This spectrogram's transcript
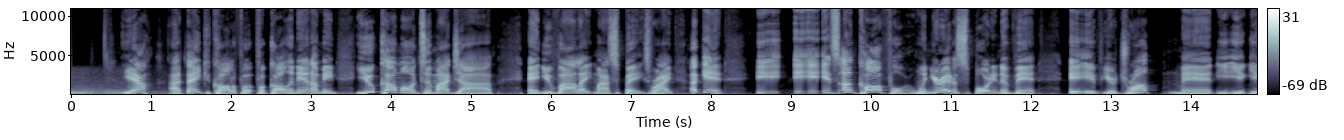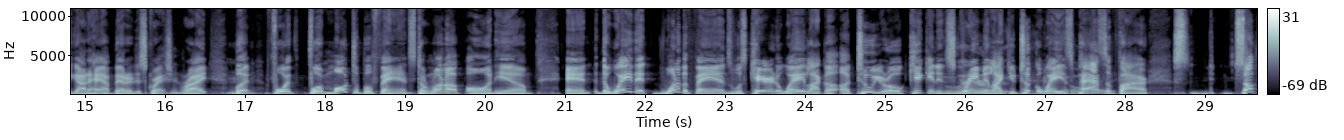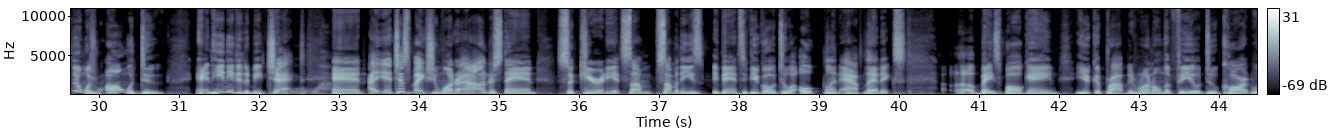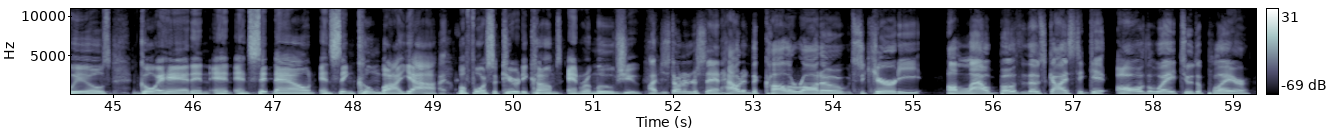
Yeah, I thank you, caller, for, for calling in. I mean, you come on to my job and you violate my space, right? Again, i i it's uncalled for. When you're at a sporting event, if you're drunk, man, you, you got to have better discretion, right? But mm-hmm. for for multiple fans to run up on him. And the way that one of the fans was carried away like a, a two year old kicking and screaming Literally. like you took away his pacifier, something was wrong with dude and he needed to be checked. And I, it just makes you wonder i understand security at some some of these events if you go to an oakland athletics uh, baseball game you could probably run on the field do cartwheels go ahead and and and sit down and sing kumbaya before security comes and removes you I just don't understand. How did the Colorado security allow both of those guys to get all the way to the player?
